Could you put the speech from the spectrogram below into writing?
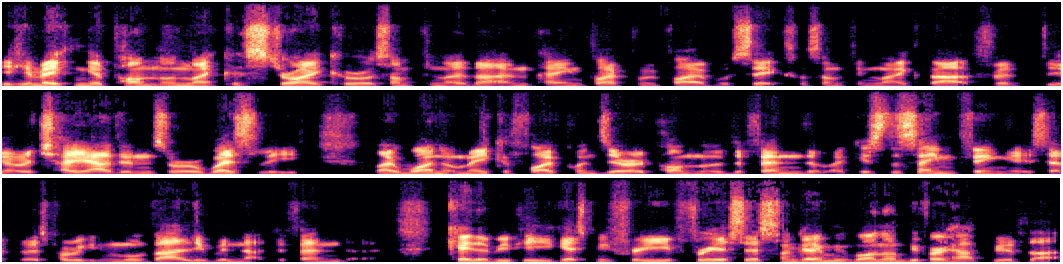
if you're making a punt on like a striker or something like that and paying five point five or six or something like that for you know a Che Adams or a Wesley, like why not make a five point zero punt on a defender? Like it's the same thing, except there's probably more value in that defender. KWP gets me free free assists on game week one. I'll be very happy with that.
